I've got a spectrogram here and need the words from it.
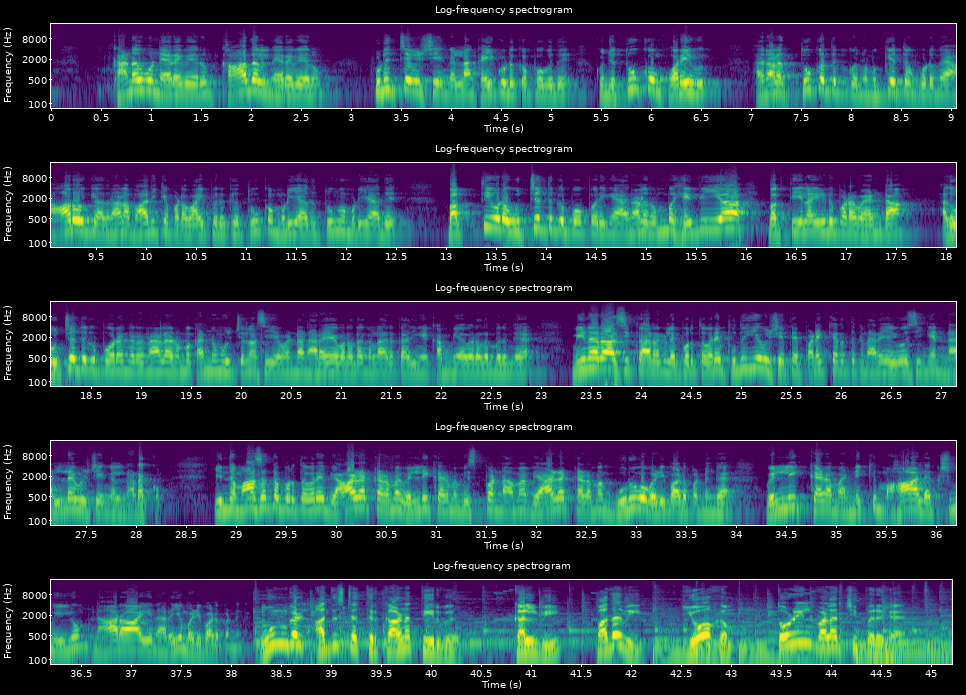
கனவு நிறைவேறும் காதல் நிறைவேறும். பிடிச்ச விஷயங்கள்லாம் கை கொடுக்க போகுது. கொஞ்சம் தூக்கம் குறைவு. அதனால் தூக்கத்துக்கு கொஞ்சம் முக்கியத்துவம் கொடுங்க. ஆரோக்கியம் அதனால் பாதிக்கப்பட வாய்ப்பு இருக்குது தூக்க முடியாது தூங்க முடியாது. பக்தியோட உச்சத்துக்கு போக போகிறீங்க அதனால் ரொம்ப ஹெவியாக பக்தியெல்லாம் ஈடுபட வேண்டாம். அது உச்சத்துக்கு போகிறங்கிறதுனால ரொம்ப கண்ணு முழிச்செல்லாம் செய்ய வேண்டாம். நிறைய விரதங்கள்லாம் இருக்காதீங்க. கம்மியாக விரதம் இருங்க. மீனராசிக்காரர்களை பொறுத்தவரை புதிய விஷயத்தை படைக்கிறதுக்கு நிறைய யோசிங்க. நல்ல விஷயங்கள் நடக்கும். இந்த மாதத்தை பொறுத்தவரை வியாழக்கிழமை வெள்ளிக்கிழமை மிஸ் பண்ணாமல் வியாழக்கிழமை குருவை வழிபாடு பண்ணுங்க. வெள்ளிக்கிழமை அன்னைக்கு மகாலட்சுமியையும் நாராயணரையும் வழிபாடு பண்ணுங்க. உங்கள் அதிர்ஷ்டத்திற்கான தீர்வு கல்வி பதவி யோகம் தொழில் வளர்ச்சி பெருக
